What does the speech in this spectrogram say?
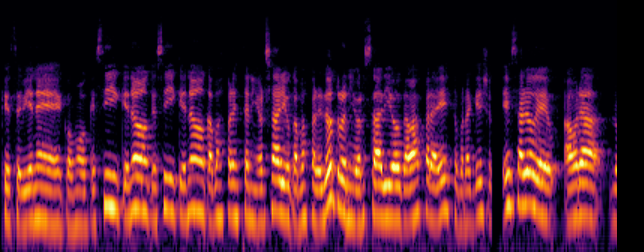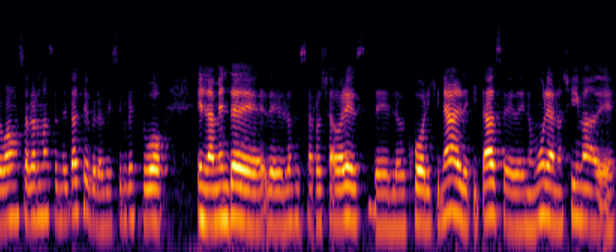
que se viene como que sí, que no, que sí, que no, capaz para este aniversario, capaz para el otro aniversario, capaz para esto, para aquello. Es algo que ahora lo vamos a hablar más en detalle, pero que siempre estuvo en la mente de, de los desarrolladores del juego original, de Kitase, de Nomura, Nojima, de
